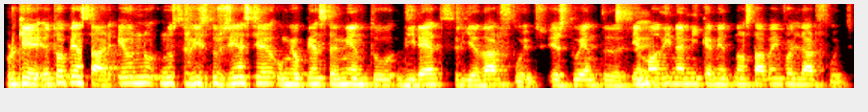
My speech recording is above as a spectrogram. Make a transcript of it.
Porque eu estou a pensar, eu no, no, serviço de urgência, o meu pensamento direto seria dar fluidos. Este doente Sim. hemodinamicamente não está bem, vou-lhe dar fluidos.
